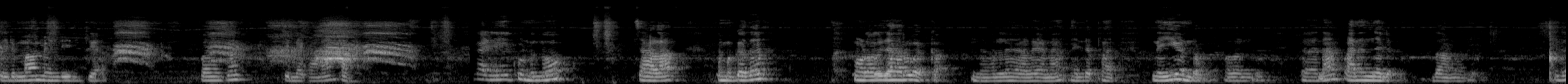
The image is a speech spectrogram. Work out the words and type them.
തിരുമാൻ വേണ്ടി ഇരിക്കുക അപ്പോൾ നമുക്ക് പിന്നെ കാണാം കേട്ടോ. കഴുകി കൊണ്ടുവന്നു. ചാള. നമുക്കത് മുളക് ചാറ് വെക്കാം. നല്ല ചാളയാണ്. അതിന്റെ നെയ്യുണ്ടോ? അതുണ്ട്. പിന്നെ പനഞ്ഞൽ ഇതാണത് ഇത്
